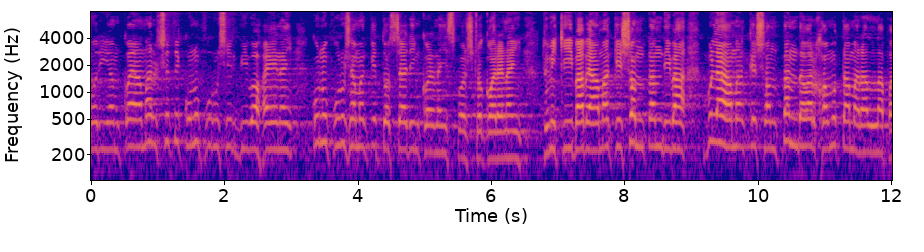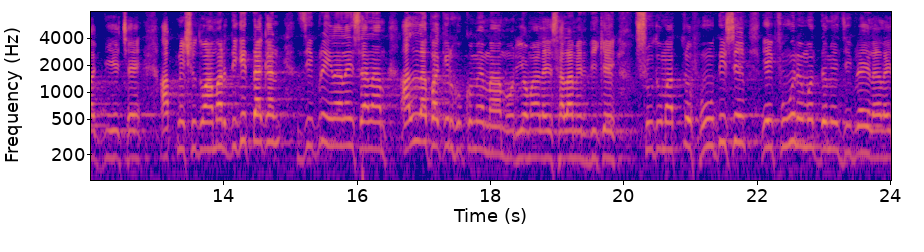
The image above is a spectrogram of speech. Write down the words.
মরিয়াম কয়, আমার সাথে কোনো পুরুষের বিবাহ নাই, কোনো পুরুষ আমাকে তৎসারিং করে নাই, স্পষ্ট করে নাই। তুমি কীভাবে আমাকে সন্তান দিবা? বলে, আমাকে সন্তান দেওয়ার ক্ষমতা আমার আল্লাহ পাক দিয়েছে। আপনি শুধু আমার দিকে তাকান। জিব্রাইল আলাই সালাম আল্লাহ পাকের হুকুমে মা মরিয়ম আলাই সালামের দিকে শুধুমাত্র ফুঁ দিছে। এই ফুঁয়ের মাধ্যমে জিব্রাইল আলাই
